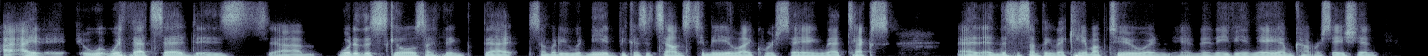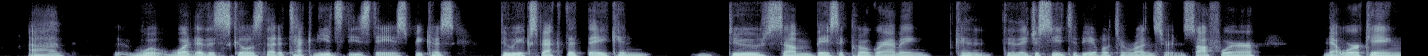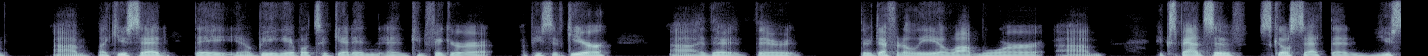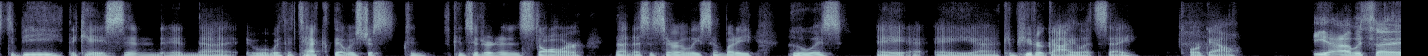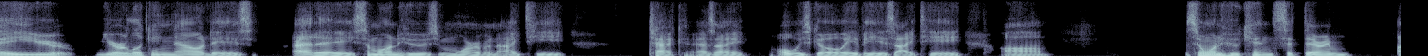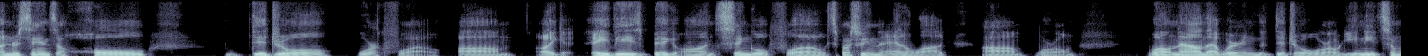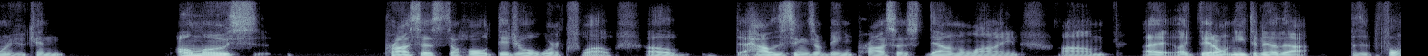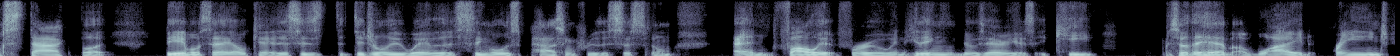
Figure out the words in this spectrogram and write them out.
I, I w- with that said, is um, what are the skills I think that somebody would need? Because it sounds to me like we're saying that techs, and, and this is something that came up too in, in an AV in the AM conversation. Uh, what, what are the skills that a tech needs these days? Because do we expect that they can do some basic programming? Can, do they just need to be able to run certain software, networking? Um, like you said, they you know being able to get in and configure a, a piece of gear uh, there there they're definitely a lot more um, expansive skill set than used to be the case in in uh, with a tech that was just con- considered an installer, not necessarily somebody who was a, a, a uh, computer guy, let's say, or gal. Yeah, I would say you're you're looking nowadays at a someone who's more of an IT tech, as I always go. AV is IT. Um, someone who can sit there and understands the whole digital workflow. Um, like AV is big on signal flow, especially in the analog um, world. Well, now that we're in the digital world, you need someone who can almost process the whole digital workflow of how these things are being processed down the line. Um, I, like they don't need to know that the full stack, but be able to say, okay, this is the digitally way the signal is passing through the system and follow it through and hitting those areas key. So they have a wide range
